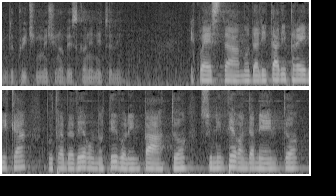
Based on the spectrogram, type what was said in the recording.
in the preaching mission of ISKCON in Italy. E questa modalità di predica potrebbe avere un notevole impatto sull'intero andamento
